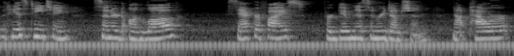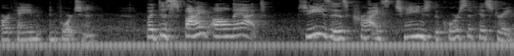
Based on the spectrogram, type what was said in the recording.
But his teaching centered on love, sacrifice, forgiveness, and redemption not power or fame and fortune. But despite all that, Jesus Christ changed the course of history.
